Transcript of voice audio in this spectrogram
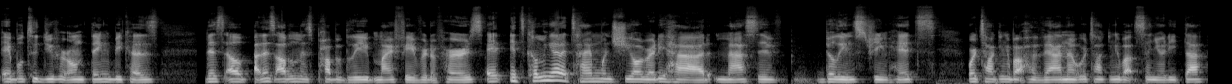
able to do her own thing because this al- this album is probably my favorite of hers. It, it's coming at a time when she already had massive billion stream hits. We're talking about Havana. We're talking about Señorita.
